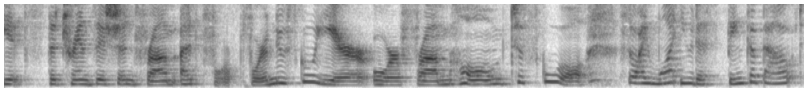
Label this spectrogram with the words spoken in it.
it's the transition from a, for, for a new school year or from home to school. So I want you to think about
